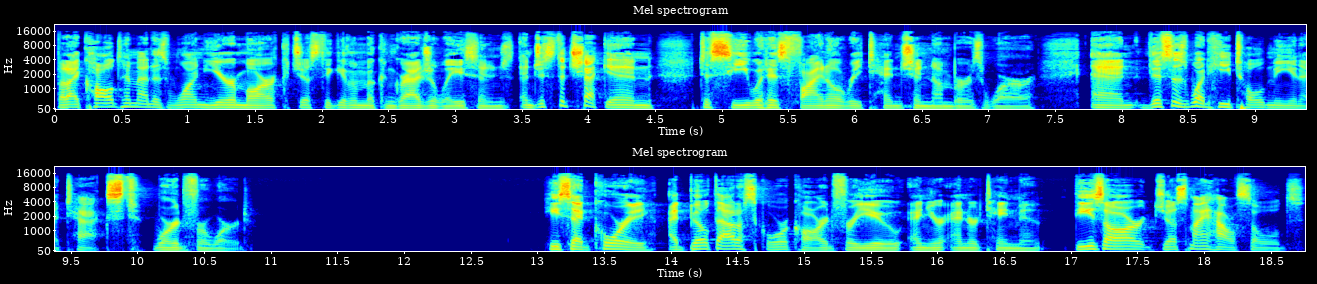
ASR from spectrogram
But I called him at his one year mark just to give him a congratulations and just to check in to see what his final retention numbers were. And this is what he told me in a text, word for word. He said, Corey, I built out a scorecard for you and your entertainment. These are just my households,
